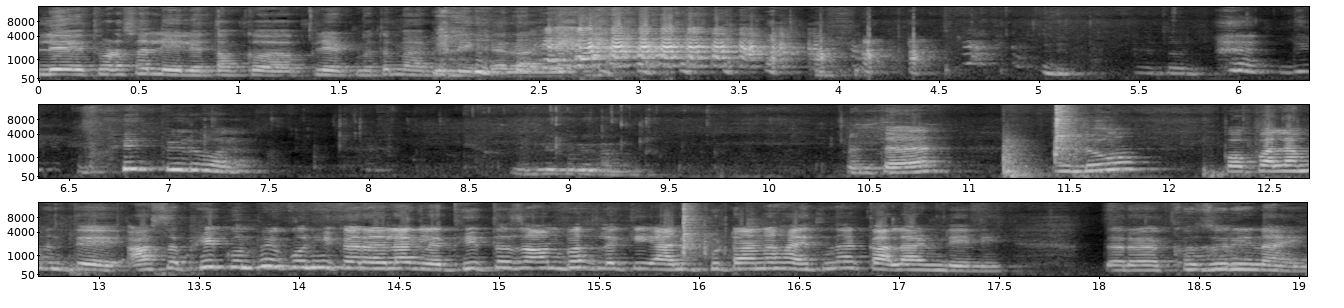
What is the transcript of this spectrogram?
ले थोड़ा सा ले लेता प्लेट में तो मैं भी लेकर आ गया पिलू बघा नंतर पिलू पप्पाला म्हणते असं फेकून फेकून ही करायला लागले. तिथं जाऊन बसलं की आणि फुटाणं आहेत ना काल आणलेली तर खजुरी नाही.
